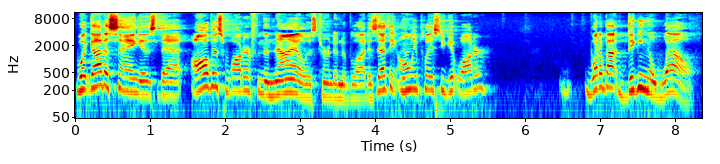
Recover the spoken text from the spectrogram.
what God is saying is that all this water from the Nile is turned into blood. Is that the only place you get water? What about digging a well?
